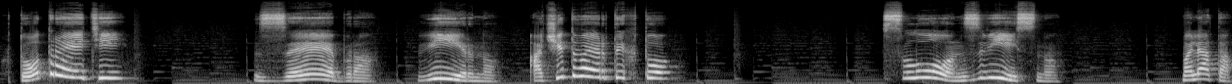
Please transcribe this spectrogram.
Хто третій? Зебра. Вірно. А четвертий хто? Слон, звісно. Малята,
